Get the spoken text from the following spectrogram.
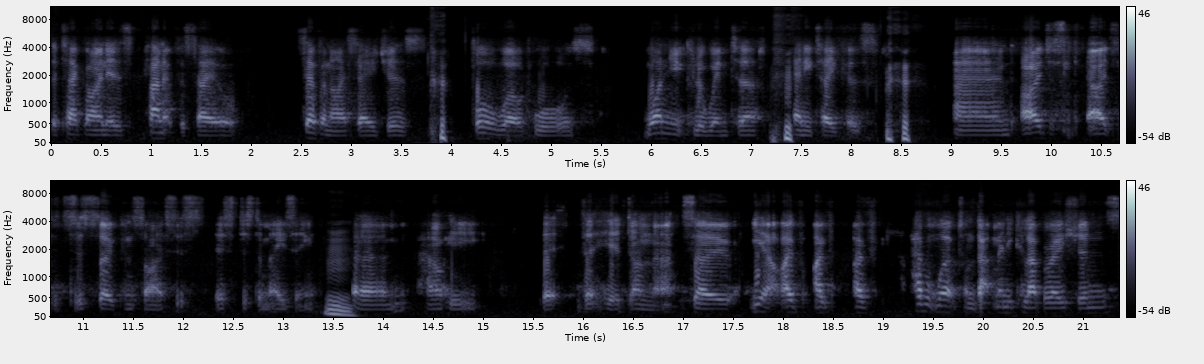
The tagline is Planet for Sale, Seven Ice Ages, Four World Wars, One Nuclear Winter, Any Takers. and I just, I, it's just so concise. It's, it's just amazing mm. um, how he that that he had done that. So yeah, I've I've I've haven't worked on that many collaborations,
